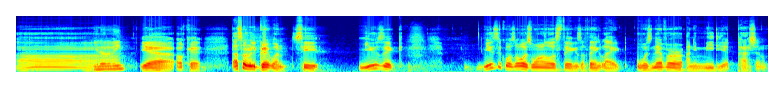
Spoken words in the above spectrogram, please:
Ah. You know what I mean? Yeah. Okay. That's a really great one. See, music. Music was always one of those things. I think like was never an immediate passion.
